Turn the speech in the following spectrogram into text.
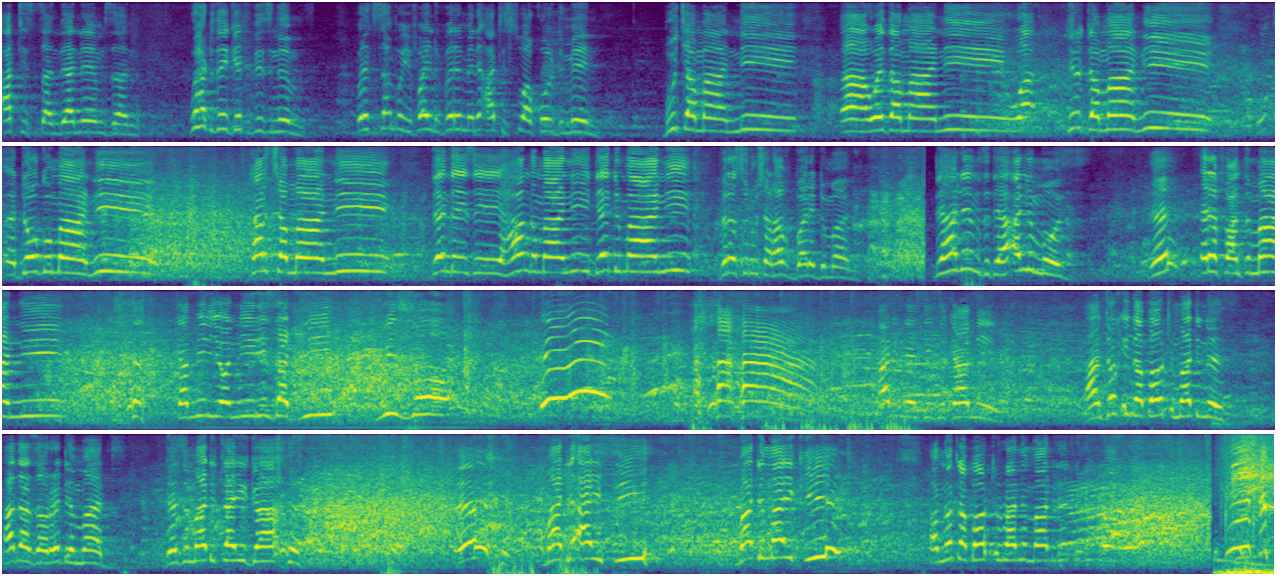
artists and their names and where do they get these names? For example, you find very many artists who are called men. Butchermani, uh, Weathermani, Hirdamani, uh, Dogumani, Karchamani, then there is a Hangmani, Deadmani, very soon we shall have buried man. Their names, they are animals. Eh? Elephant Mani, Chameleone, Lizard, Weasel. madness is coming. I'm talking about madness. Others are already mad. There's a mad tiger, Eh? mad icy, mad Mikey. I'm not about to run mad. Let me go.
